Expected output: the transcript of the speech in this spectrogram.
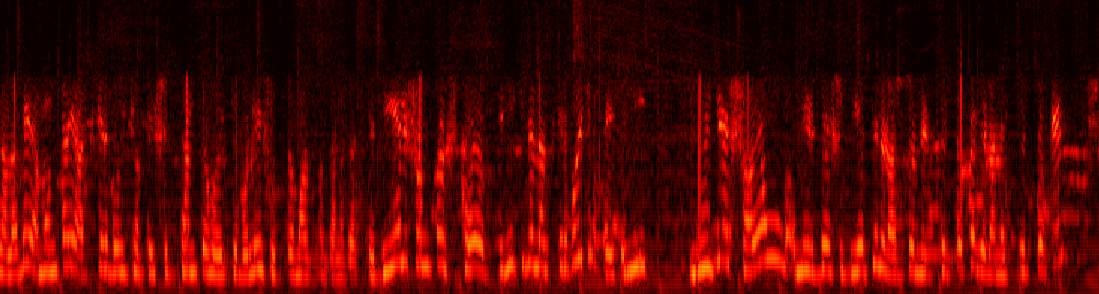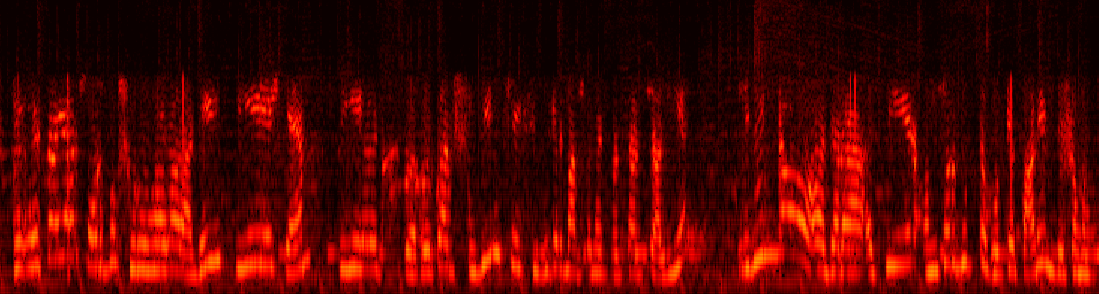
চালাবে। এমনটাই আজকের বৈঠকে সিদ্ধান্ত হয়েছে বলেই সূত্র মারফত জানা যাচ্ছে। বিএল সন্তোষ ঘোষ তিনি ছিলেন আজকের বৈঠকে। তিনি নিজে স্বয়ং নির্দেশ দিয়েছেন রাজ্য নেতৃত্বকে, জেলা নেতৃত্বকে যে এসআইআর পর্ব শুরু হওয়ার আগেই সিএ ক্যাম্প সিএ প্রচার শিবির সেই শিবিরের মাধ্যমে প্রচার চালিয়ে বিভিন্ন যারা সি এর অন্তর্ভুক্ত হতে পারেন যে সমস্ত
